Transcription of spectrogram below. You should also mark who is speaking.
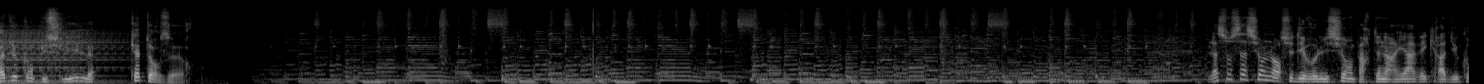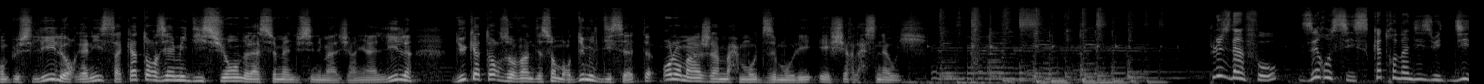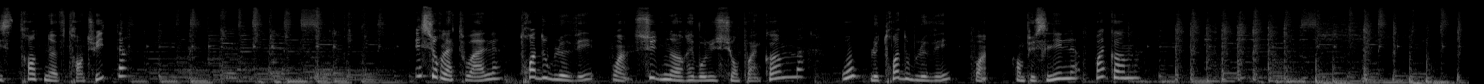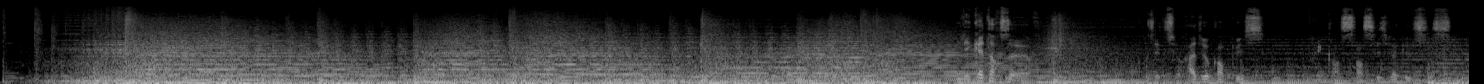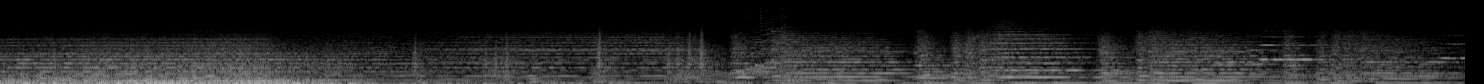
Speaker 1: Radio Campus Lille, 14h.
Speaker 2: L'association Nord-Sud Évolution, en partenariat avec Radio Campus Lille, organise sa 14e édition de la Semaine du cinéma algérien à Lille, du 14 au 20 décembre 2017, en hommage à Mahmoud Zemouli et Shir Hasnaoui.
Speaker 3: Plus d'infos 06 98 10 39 38 et sur la toile www.sudnordevolution.com ou le www.campuslille.com.
Speaker 4: Il est 14h. Vous êtes sur Radio Campus, fréquence 106,6.
Speaker 5: –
